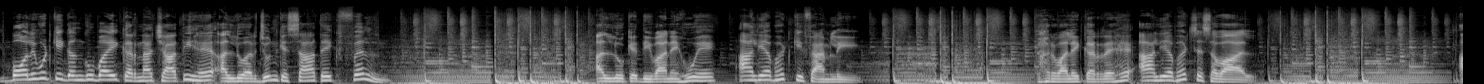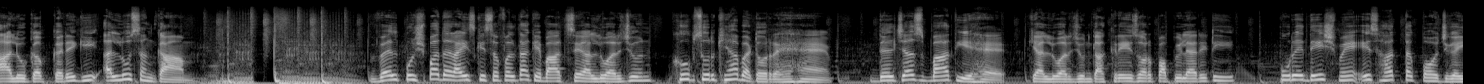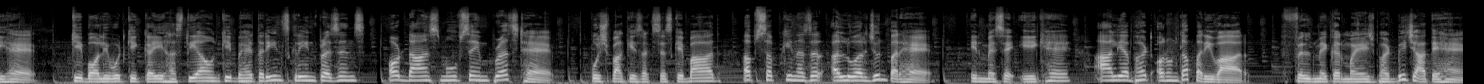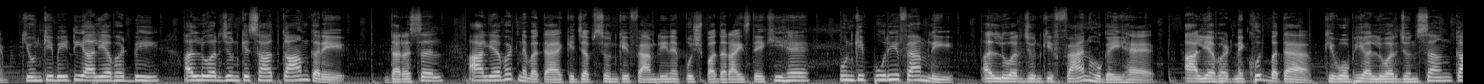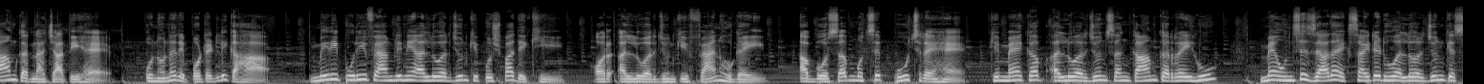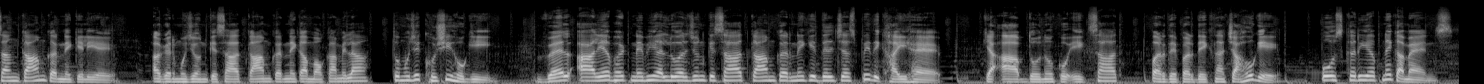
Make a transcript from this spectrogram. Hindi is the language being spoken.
बॉलीवुड की गंगूबाई करना चाहती है अल्लू अर्जुन के साथ एक फ़िल्म। अल्लू के दीवाने हुए आलिया भट्ट की फैमिली। घर वाले कर रहे हैं आलिया भट्ट से सवाल। आलू कब करेगी अल्लू संग काम वेल, पुष्पा द राइस की सफलता के बाद से अल्लू अर्जुन खूब सुर्खियाँ बटोर रहे हैं। दिलचस्प बात यह है कि अल्लू अर्जुन का क्रेज और पॉपुलैरिटी पूरे देश में इस हद तक पहुँच गई है। कि बॉलीवुड की कई हस्तियाँ उनकी बेहतरीन स्क्रीन प्रेजेंस और डांस मूव से इम्प्रेस्ड है। पुष्पा की सक्सेस के बाद अब सबकी नज़र अल्लू अर्जुन पर है। इनमें से एक है आलिया भट्ट और उनका परिवार। फ़िल्म मेकर महेश भट्ट भी चाहते हैं कि उनकी बेटी आलिया भट्ट भी अल्लू अर्जुन के साथ काम करे। दरअसल, आलिया भट्ट ने बताया कि जब से उनकी फैमिली ने पुष्पा द राइस देखी है, उनकी पूरी फैमिली अल्लू अर्जुन की फ़ैन हो गई है। आलिया भट्ट ने खुद बताया कि वो भी अल्लू अर्जुन संग काम करना चाहती है। उन्होंने रिपोर्टेडली कहा मेरी पूरी फैमिली ने अल्लू अर्जुन की पुष्पा देखी और अल्लू अर्जुन की फ़ैन हो गई। अब वो सब मुझसे पूछ रहे हैं कि मैं कब अल्लू अर्जुन संग काम कर रही हूँ? मैं उनसे ज़्यादा एक्साइटेड हूँ अल्लू अर्जुन के संग काम करने के लिए। अगर मुझे उनके साथ काम करने का मौका मिला तो मुझे खुशी होगी। वेल well, आलिया भट्ट ने भी अल्लू अर्जुन के साथ काम करने की दिलचस्पी दिखाई है। क्या आप दोनों को एक साथ पर्दे पर देखना चाहोगे? पोस्ट करिए अपने कमेंट्स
